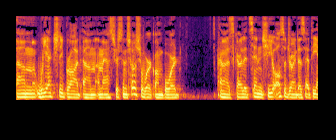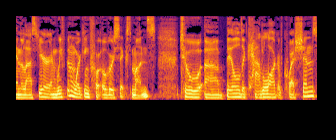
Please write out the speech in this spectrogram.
um, we actually brought um, a master's in social work on board. Uh, Scarlett Sin, she also joined us at the end of last year, and we've been working for over six months to uh, build a catalog of questions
